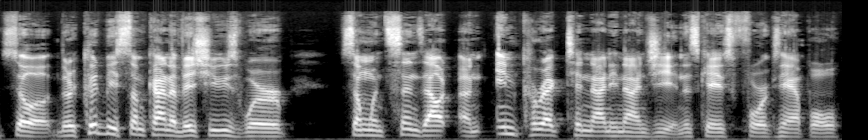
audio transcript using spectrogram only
So there could be some kind of issues where someone sends out an incorrect 1099-G. In this case, for example,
